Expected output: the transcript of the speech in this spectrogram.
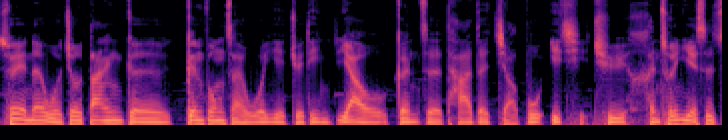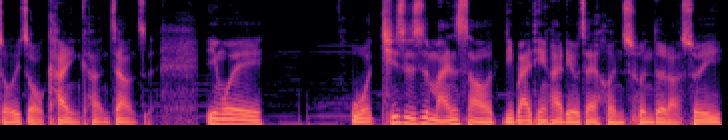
所以呢，我就当一个跟风仔，我也决定要跟着他的脚步一起去恒春夜市走一走、看一看这样子。因为我其实是蛮少礼拜天还留在恒春的啦，所以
